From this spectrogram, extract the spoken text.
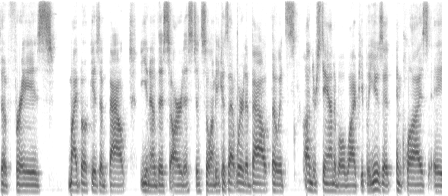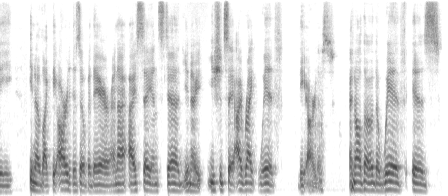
the phrase my book is about you know this artist and so on because that word about though it's understandable why people use it implies a you know like the art is over there and i, I say instead you know you should say i write with the artist and although the with is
